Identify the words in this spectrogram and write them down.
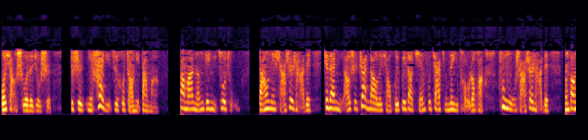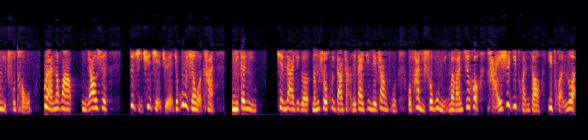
我想说的就是，就是你还得最后找你爸妈，爸妈能给你做主，然后呢，啥事儿啥的，现在你要是站到了想回归到前夫家庭那一头的话，父母啥事儿啥的能帮你出头，不然的话，你要是自己去解决，就目前我看，你跟你现在这个能说会道、长得带劲的丈夫，我怕你说不明白，完最后还是一团糟，一团乱。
